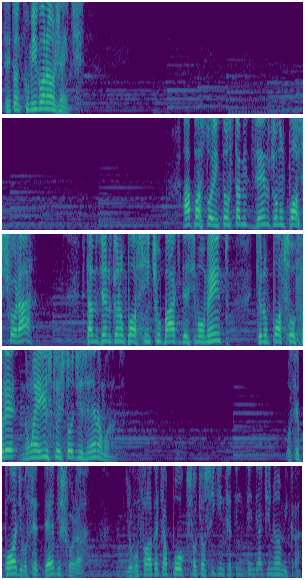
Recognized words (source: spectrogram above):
Vocês estão comigo ou não, gente? Ah, pastor, então você está me dizendo que eu não posso chorar? Está me dizendo que eu não posso sentir o baque desse momento? Que eu não posso sofrer? Não é isso que eu estou dizendo, amado. Você pode, você deve chorar. E eu vou falar daqui a pouco, só que é o seguinte, você tem que entender a dinâmica.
